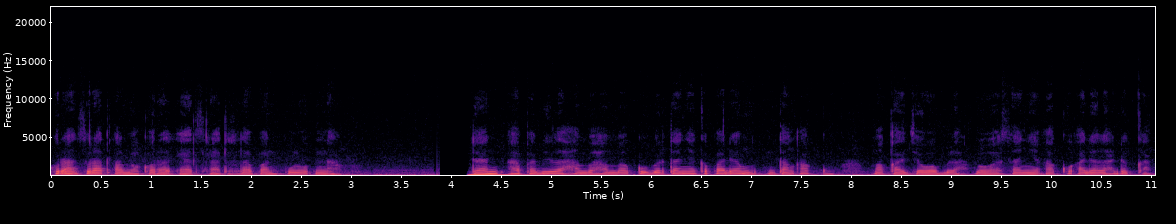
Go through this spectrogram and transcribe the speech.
Quran Surat Al-Baqarah ayat 186 Dan apabila hamba-hambaku bertanya kepadamu tentang aku, maka jawablah bahwasanya aku adalah dekat.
